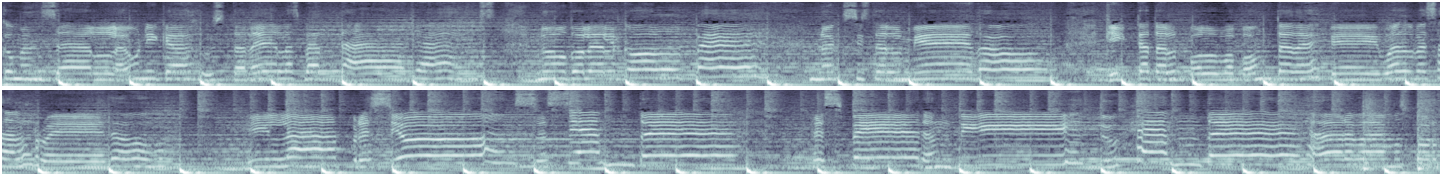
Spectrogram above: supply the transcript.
comenzar la única justa de las batallas. No duele el golpe, no existe el miedo. Quítate el polvo, ponte de pie y vuelves al ruedo. Y la presión se siente, espera en ti tu gente. Ahora vamos por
